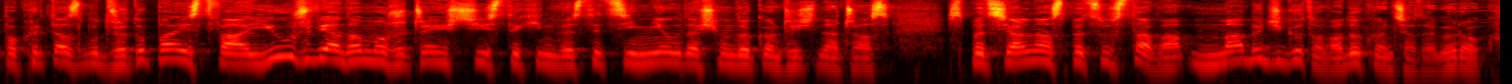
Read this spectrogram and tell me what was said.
pokryta z budżetu państwa. Już wiadomo, że części z tych inwestycji nie uda się dokończyć na czas. Specjalna specustawa ma być gotowa do końca tego roku.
